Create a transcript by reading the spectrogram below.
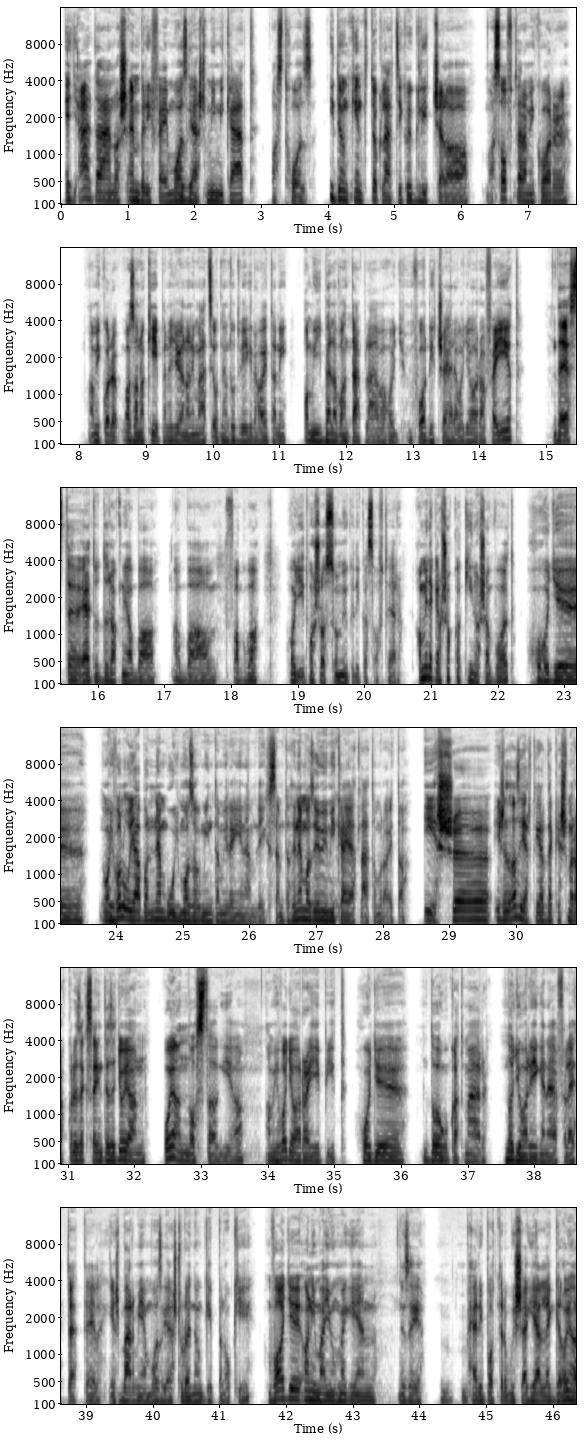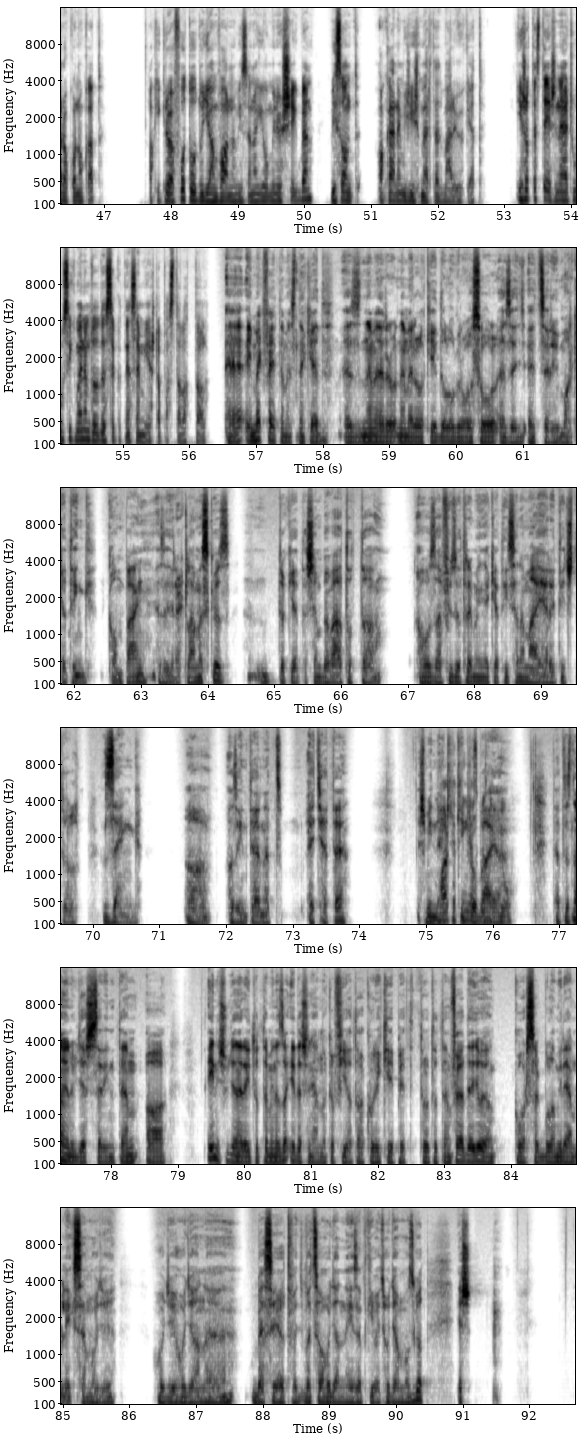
egy általános emberi fej mozgást, mimikát azt hoz. Időnként tök látszik, hogy glitchel a, a szoftver, amikor, amikor azon a képen egy olyan animációt nem tud végrehajtani, ami így bele van táplálva, hogy fordítsa erre vagy arra a fejét, de ezt el tudod rakni abba, abba a fagba, hogy itt most rosszul működik a szoftver. Ami nekem sokkal kínosabb volt, hogy, hogy valójában nem úgy mozog, mint amire én emlékszem. Tehát én nem az ő mimikáját látom rajta. És, és ez azért érdekes, mert akkor ezek szerint ez egy olyan, olyan nosztalgia, ami vagy arra épít, hogy dolgokat már nagyon régen elfelejtettél, és bármilyen mozgás tulajdonképpen oké, okay. vagy animáljunk meg ilyen ezért, Harry Potter újság jelleggel olyan rokonokat, akikről fotód ugyan van viszonylag jó minőségben, viszont akár nem is ismerted már őket. És ott ez teljesen elcsúszik, mert nem tudod összekötni a személyes tapasztalattal. E, én megfejtem ezt neked, ez nem erről, nem erről a két dologról szól, ez egy egyszerű marketing kampány, ez egy reklámeszköz. Tökéletesen beváltotta a hozzáfűzött reményeket, hiszen a MyHeritage-től zeng a, az internet egy hete, és mindenki Marketing kipróbálja. Jó. Tehát ez nagyon ügyes szerintem. A, én is ugyanerre jutottam, én az édesanyámnak a fiatalkori képét töltöttem fel, de egy olyan korszakból, amire emlékszem, hogy, hogy hogyan beszélt, vagy, vagy szóval hogyan nézett ki, vagy hogyan mozgott, és,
